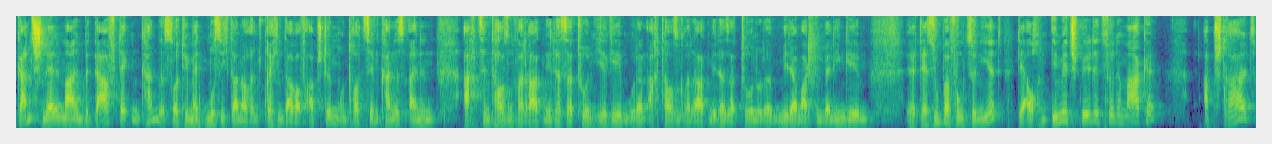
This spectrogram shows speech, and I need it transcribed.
ganz schnell mal einen Bedarf decken kann. Das Sortiment muss sich dann auch entsprechend darauf abstimmen und trotzdem kann es einen 18.000 Quadratmeter Saturn hier geben oder einen 8.000 Quadratmeter Saturn oder Mediamarkt in Berlin geben, äh, der super funktioniert, der auch ein Image bildet für eine Marke abstrahlt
